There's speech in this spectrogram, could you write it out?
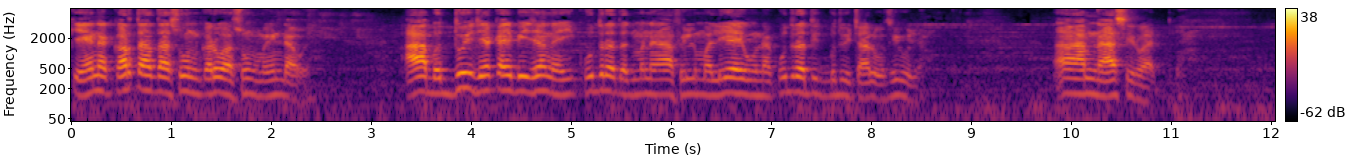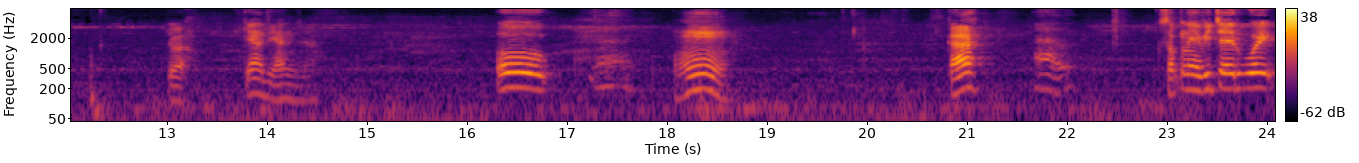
કે એને કરતા હતા શું કરવા શું માંડ્યા હોય. આ બધુંય જે કાંઈ બી છે ને એ કુદરત જ મને આ ફિલ્ડમાં લઈ આવ્યું ને કુદરતી જ બધું ચાલુ થયું છે. આ આમના આશીર્વાદ. જો. ક્યાં ધ્યાન છે? ઓ. હમ. કા? સપને વિચાર્યું હોય?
